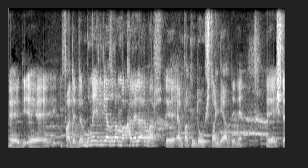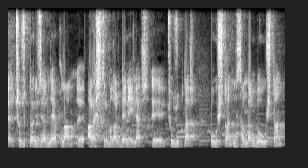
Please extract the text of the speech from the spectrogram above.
e, e, ifade ediyorum. Bununla ilgili yazılan makaleler var. E, empatinin doğuştan geldiğini. E, işte çocuklar üzerinde yapılan e, araştırmalar, deneyler. E, çocuklar doğuştan, insanların doğuştan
